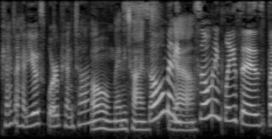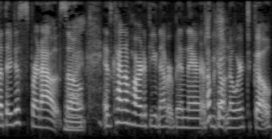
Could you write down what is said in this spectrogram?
Pyeongchang, have you explored Pyeongchang? oh, many times. So many, Yeah. so many places, but they're just spread out. So Right. it's kind of hard if you've never been there, if you Okay. Mm-hmm. don't know where to go.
